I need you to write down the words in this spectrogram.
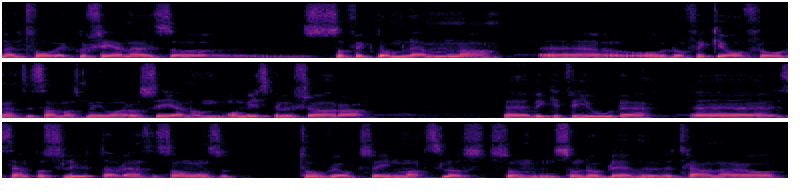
men två veckor senare så, så fick de lämna. Eh, och då fick jag frågan tillsammans med Johan Rosén om, om vi skulle köra. Eh, vilket vi gjorde. Eh, sen på slutet av den säsongen så tog vi också in Mats Lust som, som då blev huvudtränare. Och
